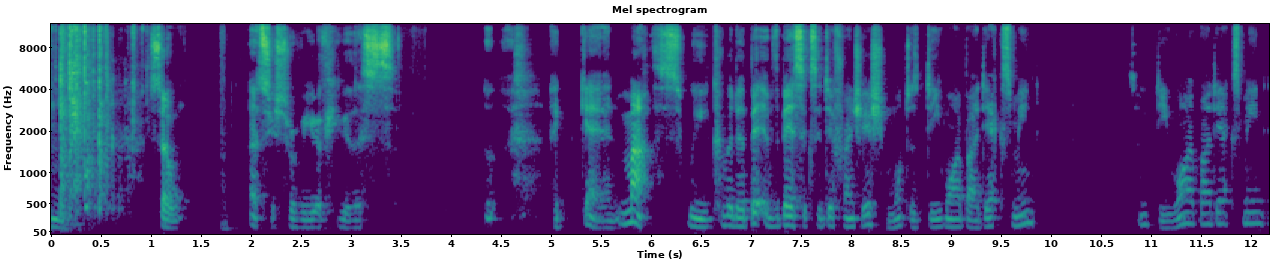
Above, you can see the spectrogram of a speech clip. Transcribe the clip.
Hmm. So let's just review a few of this. Again, maths, we covered a bit of the basics of differentiation. What does dy by dx mean? So dy by dx mean?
